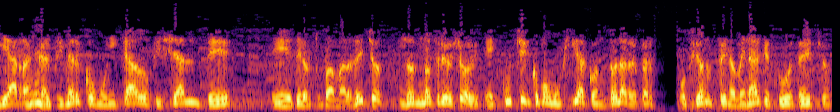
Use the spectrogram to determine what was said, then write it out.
y arranca el primer comunicado oficial de, eh, de los tupamaros. De hecho, no, no digo yo, escuchen cómo Mujica contó la repercusión fenomenal que tuvo este hecho.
